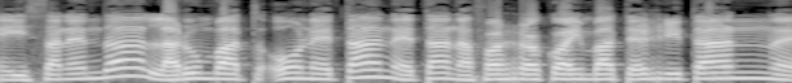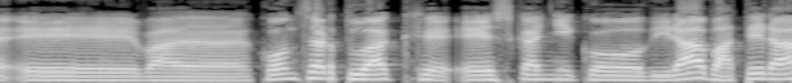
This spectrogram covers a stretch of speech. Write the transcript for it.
izanen da, larun bat honetan eta Nafarroako hainbat herritan e, ba, kontzertuak eskainiko dira, batera,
